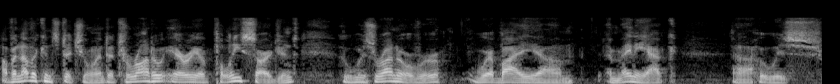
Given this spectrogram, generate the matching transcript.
of another constituent, a Toronto area police sergeant, who was run over by um, a maniac uh, who was,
